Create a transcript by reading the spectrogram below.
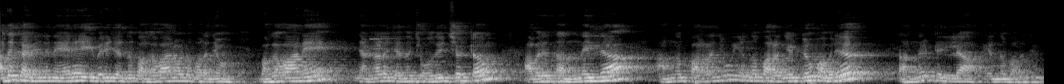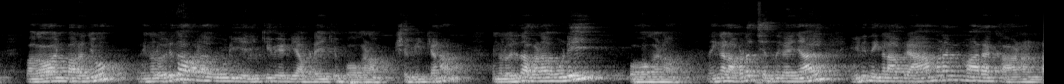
അത് കഴിഞ്ഞ് നേരെ ഇവർ ചെന്ന് ഭഗവാനോട് പറഞ്ഞു ഭഗവാനെ ഞങ്ങൾ ചെന്ന് ചോദിച്ചിട്ടും അവർ തന്നില്ല. അങ്ങ് പറഞ്ഞു എന്ന് പറഞ്ഞിട്ടും അവർ തന്നിട്ടില്ല എന്ന് പറഞ്ഞു. ഭഗവാൻ പറഞ്ഞു നിങ്ങൾ ഒരു തവണ കൂടി എനിക്ക് വേണ്ടി അവിടേക്ക് പോകണം. ക്ഷമിക്കണം. നിങ്ങൾ ഒരു തവണ കൂടി പോകണം. നിങ്ങൾ അവിടെ ചെന്ന് കഴിഞ്ഞാൽ ഇനി നിങ്ങൾ ആ ബ്രാഹ്മണന്മാരെ കാണണ്ട.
